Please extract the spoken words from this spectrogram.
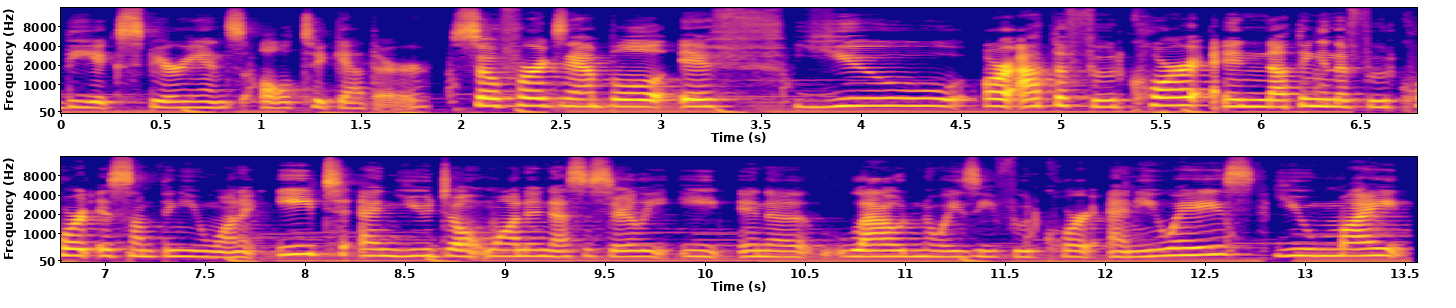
the experience altogether. So, for example, if you are at the food court and nothing in the food court is something you want to eat, and you don't want to necessarily eat in a loud, noisy food court, anyways, you might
